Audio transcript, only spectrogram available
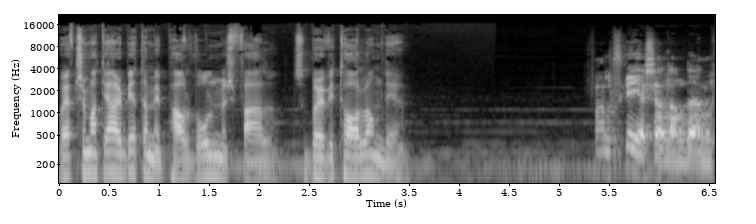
och eftersom att jag arbetar med Paul Wollmers fall så börjar vi tala om det. Falska erkännanden. Eh,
